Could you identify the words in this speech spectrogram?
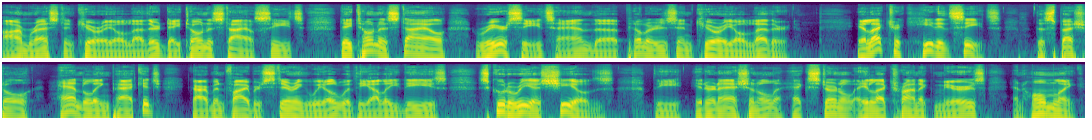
armrest in Cuoio leather, Daytona style seats, Daytona style rear seats, and the pillars in Cuoio leather. Electric heated seats, the special handling package, carbon fiber steering wheel with the LEDs, Scuderia shields, the international external electronic mirrors, and HomeLink.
